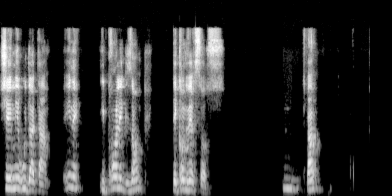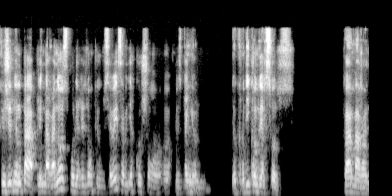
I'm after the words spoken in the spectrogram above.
chez Mirudatam. Il prend l'exemple des conversos. Mm. Pas que je n'aime pas appeler maranos pour les raisons que vous savez, ça veut dire cochon en, espagnol. Donc on dit conversos, pas maran.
